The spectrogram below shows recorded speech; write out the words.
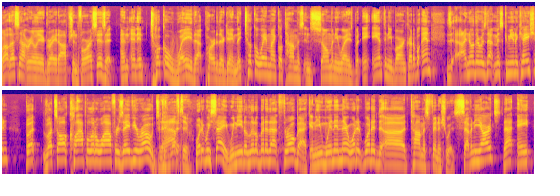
well, that's not really a great option for us, is it? And and it took away that part of their game. They took away Michael Thomas in so many ways, but A- Anthony Barr incredible. And I know there was that miscommunication. But let's all clap a little while for Xavier Rhodes. You have what, to. What did we say? We need a little bit of that throwback, and he went in there. What did what did uh, Thomas finish with? Seventy yards? That ain't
